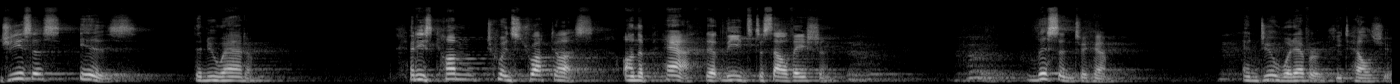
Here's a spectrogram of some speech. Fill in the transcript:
Jesus is the new Adam. And he's come to instruct us on the path that leads to salvation. Listen to him and do whatever he tells you.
